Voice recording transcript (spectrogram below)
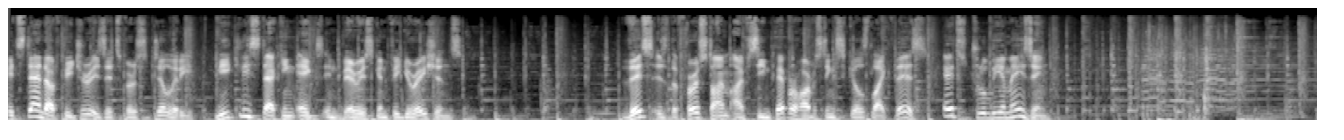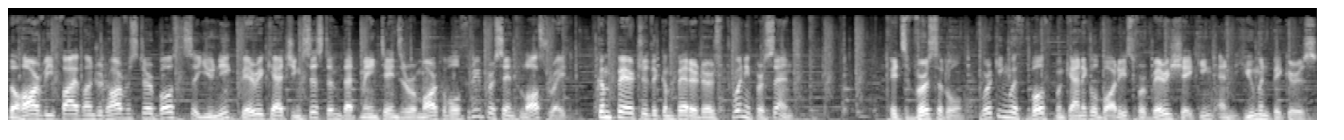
Its standout feature is its versatility, neatly stacking eggs in various configurations. This is the first time I've seen pepper harvesting skills like this. It's truly amazing. The Harvey 500 harvester boasts a unique berry catching system that maintains a remarkable 3% loss rate compared to the competitor's 20%. It's versatile, working with both mechanical bodies for berry shaking and human pickers.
